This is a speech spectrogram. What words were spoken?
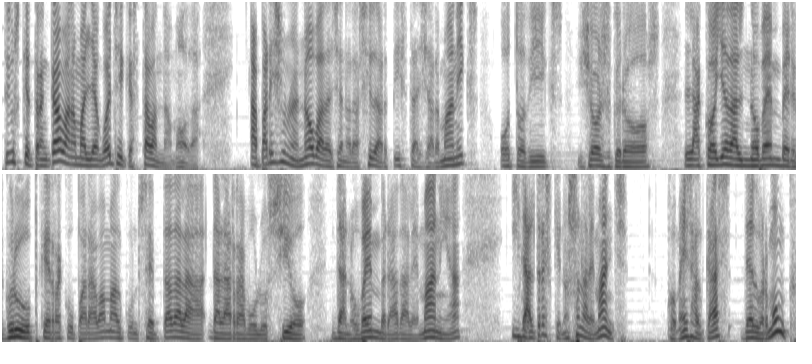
tios que trencaven amb el llenguatge i que estaven de moda. Apareix una nova de generació d'artistes germànics, Otto Dix, George Gross, la colla del November Group, que recuperava amb el concepte de la, de la revolució de novembre d'Alemanya, i d'altres que no són alemanys, com és el cas d'Edward Munch,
